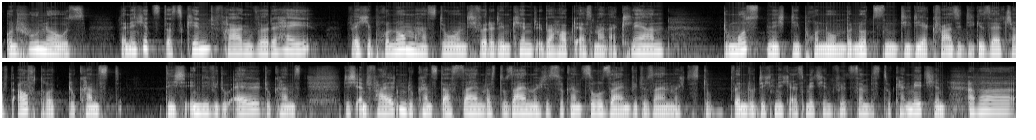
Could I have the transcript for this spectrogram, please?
Und who knows, wenn ich jetzt das Kind fragen würde, hey, welche Pronomen hast du? Und ich würde dem Kind überhaupt erstmal erklären, du musst nicht die Pronomen benutzen, die dir quasi die Gesellschaft aufdrückt. Du kannst dich individuell, du kannst dich entfalten, du kannst das sein, was du sein möchtest, du kannst so sein, wie du sein möchtest. Du, wenn du dich nicht als Mädchen fühlst, dann bist du kein Mädchen. Aber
